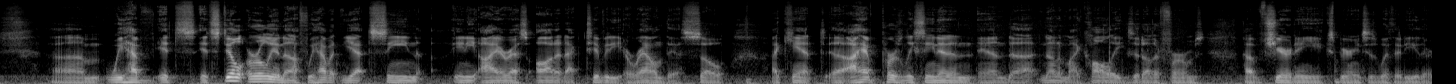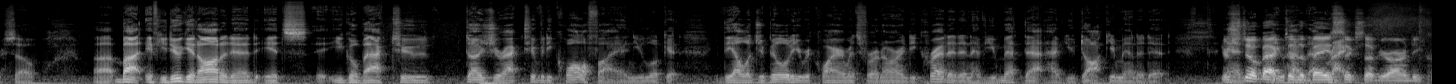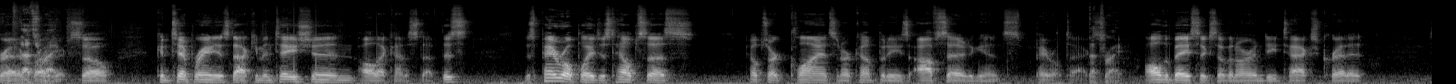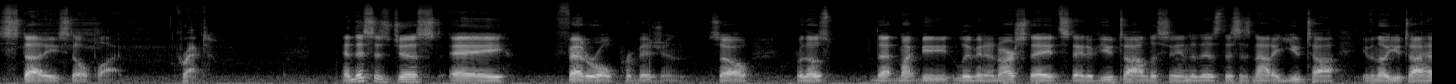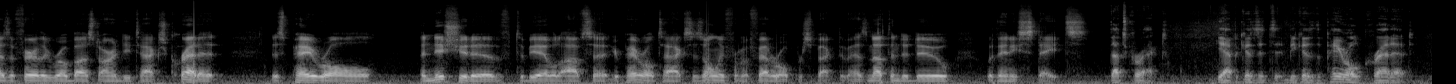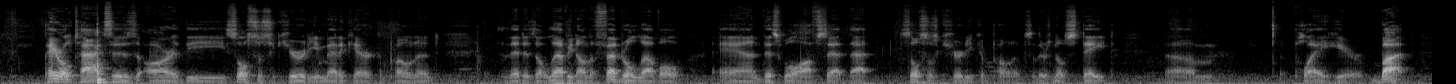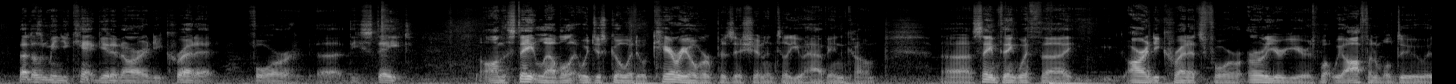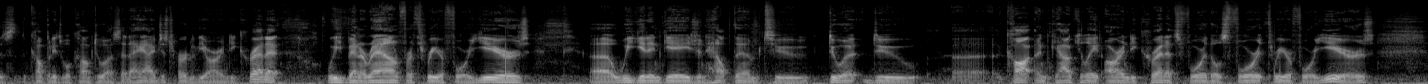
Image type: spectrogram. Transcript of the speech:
Um, we have it's it's still early enough. We haven't yet seen any IRS audit activity around this, so I can't. Uh, I have personally seen it, and and uh, none of my colleagues at other firms have shared any experiences with it either. So, uh, but if you do get audited, it's you go back to does your activity qualify, and you look at the eligibility requirements for an R and D credit, and have you met that? Have you documented it? You're And still back you to the that, right. basics of your R&D credit That's right. So contemporaneous documentation, all that kind of stuff. This this payroll play just helps us helps our clients and our companies offset it against payroll tax. That's right. All the basics of an R&D tax credit study still apply. Correct. And this is just a federal provision. So, for those that might be living in our state, state of Utah, listening to this, this is not a Utah. Even though Utah has a fairly robust R&D tax credit, this payroll initiative to be able to offset your payroll tax is only from a federal perspective. It has nothing to do with any states. That's correct. Yeah, because it's because the payroll credit, payroll taxes are the Social Security and Medicare component that is levied on the federal level, and this will offset that Social Security component. So there's no state um, play here, but that doesn't mean you can't get an R and D credit for uh, the state. On the state level, it would just go into a carryover position until you have income. Uh, same thing with uh, R&D credits for earlier years. What we often will do is the companies will come to us and, hey, I just heard of the R&D credit. We've been around for three or four years. Uh, we get engaged and help them to do a, do uh, and calculate R&D credits for those four, three or four years.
